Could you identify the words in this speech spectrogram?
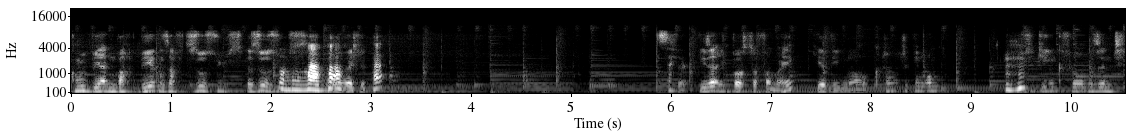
Gummibären macht Beerensaft so süß. Äh, so süß. So, Lisa, ich baue es davon mal hin. Hier liegen noch Kartoffelstückchen rum, die Mhm. die Gegend geflogen sind.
